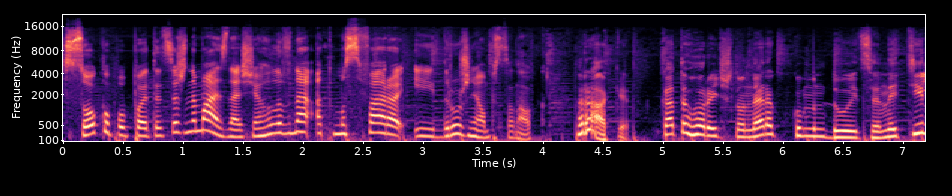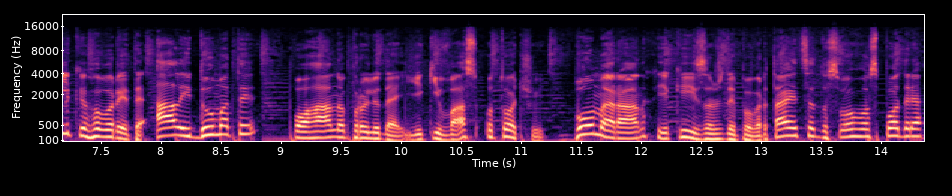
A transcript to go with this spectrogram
соку попити. Це ж не має значення. Головне атмосфера і дружня обстановка. Раки. Категорично не рекомендується не тільки говорити, але й думати погано про людей, які вас оточують. Бумеранг, який завжди повертається до свого господаря,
